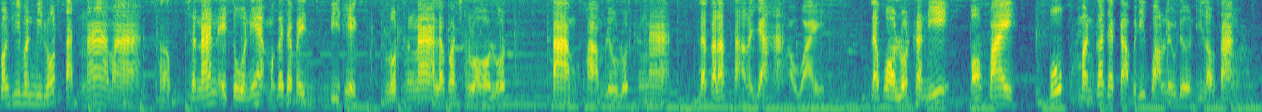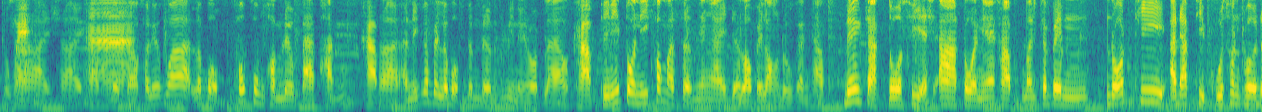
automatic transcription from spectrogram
บางทีมันมีรถตัดหน้ามา ครับ ฉะนั้นไอ้ตัวเนี้ยมันก็จะไปดีเทครถข้างหน้า แล้วก็ชะลอรถตามความเร็วรถข้างหน้า แล้วก็รักษาระยะห่างเอาไว้ แล้วพอรถคันนี้ออกไปปุ๊บมันก็จะกลับไปที่ความเร็วเดินที่เราตั้งถูกไหม ใช่ใช่ครับอ่าเดี๋ยวเราเขาเรียกว่าระบบควบคุมความเร็วแปรผันครับใช่อันนี้ก็เป็นระบบเดิมๆที่มีในรถแล้ว ครับ ทีนี้ตัวนี้เข้ามาเสริมยังไง เดี๋ยวเราไปลองดูกันครับ เนื่องจากตัว CHR ตัวเนี้ยครับ มันจะเป็นรถที่ adaptive cruise control เ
